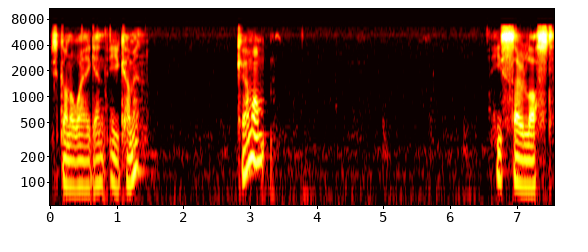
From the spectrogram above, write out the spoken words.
He's gone away again. Are you coming? Come on. He's so lost.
